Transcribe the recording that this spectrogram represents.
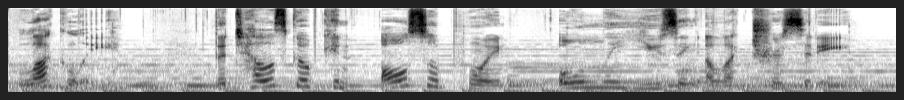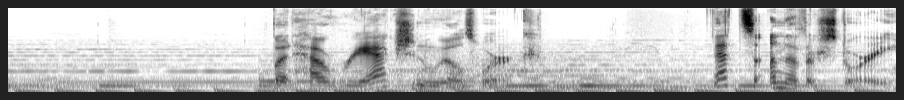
Luckily, the telescope can also point only using electricity. But how reaction wheels work, that's another story.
